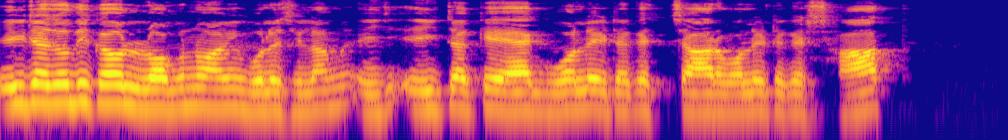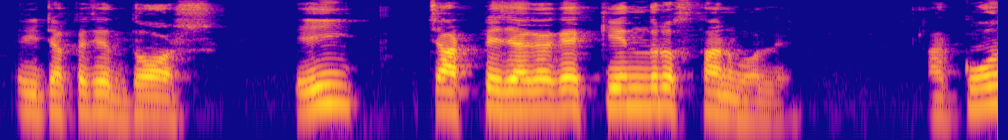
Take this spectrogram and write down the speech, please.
এইটা যদি কারোর লগ্ন, আমি বলেছিলাম, এই এইটাকে এক বলে, এটাকে চার বলে, এটাকে সাত, এইটাকে যে দশ, এই চারটে জায়গাকে কেন্দ্রস্থান বলে। আর কোন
